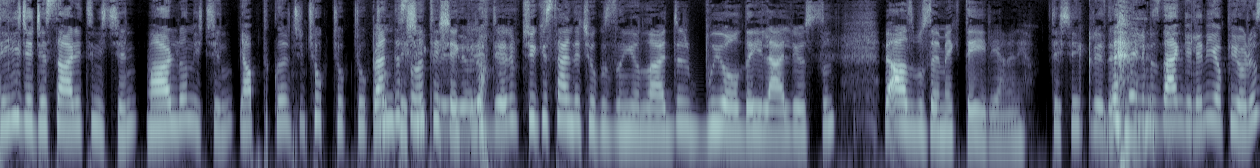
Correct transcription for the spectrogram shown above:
delice cesaretin için, varlığın için, yaptıkların için çok çok çok Ben çok de sana teşekkür ediyorum. ediyorum. Çünkü sen de çok uzun yıllardır bu yolda ilerliyorsun ve az buz emek değil yani. Teşekkür ederim. Elimizden geleni yapıyoruz.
